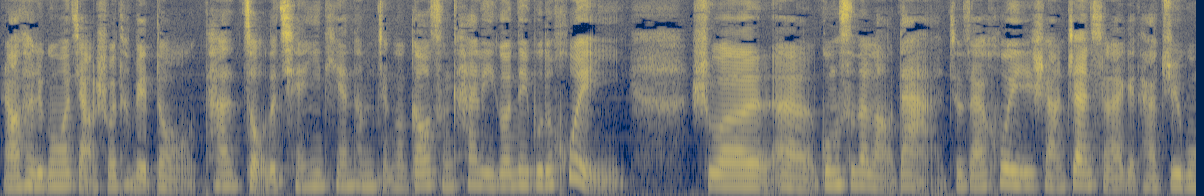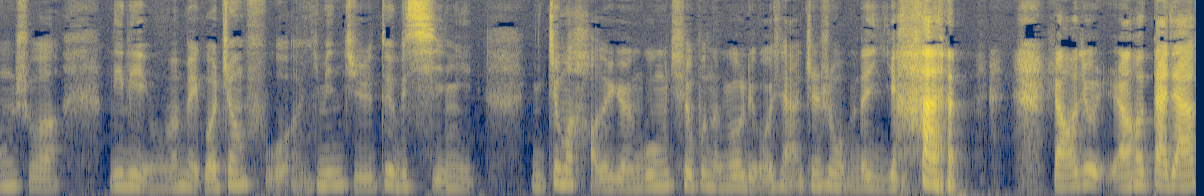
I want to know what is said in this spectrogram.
然后他就跟我讲说特别逗，他走的前一天，他们整个高层开了一个内部的会议，说呃公司的老大就在会议上站起来给他鞠躬说，丽丽，我们美国政府移民局对不起你，你这么好的员工却不能够留下，真是我们的遗憾。然后就然后大家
